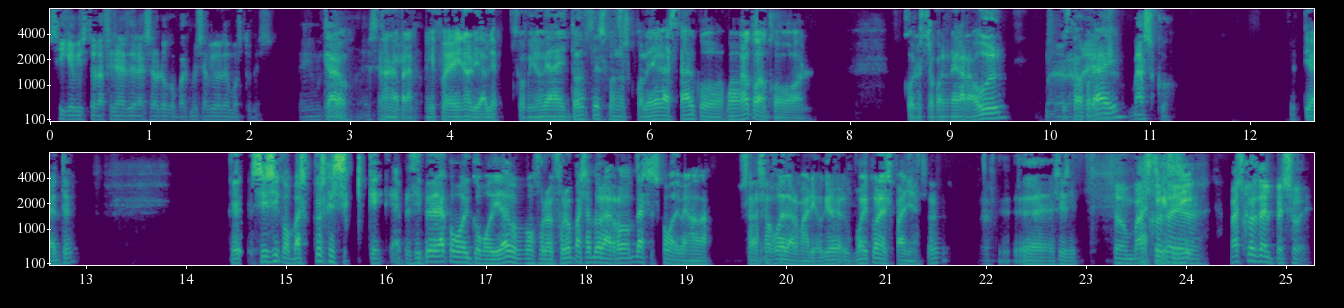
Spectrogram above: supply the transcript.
sí que he visto las finales de las Eurocopas, mis amigos de queda Claro, esa no, no, para mí fue inolvidable. Con mi novia de entonces, con los colegas, tal, con, bueno, con, con, con nuestro colega Raúl, Bueno, que estaba no, por ahí. Vasco. Efectivamente. Que- sí, sí, con vascos que, que, que al principio era como incomodidad, pero conforme fueron pasando las rondas es como de venga, va. O sea, salgo del armario, quiero- voy con España, ¿sabes? Eh, sí, sí. Son vascos, sí, de- vascos del PSOE.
